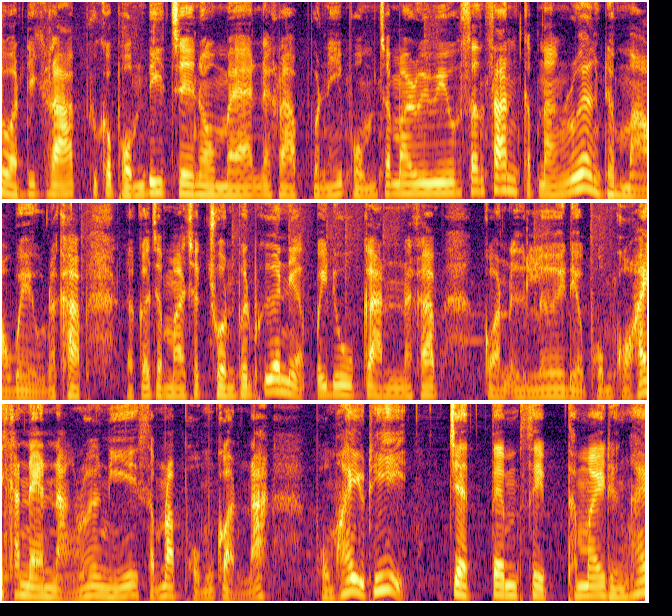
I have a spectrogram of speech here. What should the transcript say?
สวัสดีครับ อยู่กับผมดีเจโนแมนนะครับ วันนี้ผมจะมารีวิวสั้นๆ กับหนังเรื่อง The Marvel นะครับ แล้วก็จะมาชักชวนเพื่อนๆเนี่ยไปดูกันนะครับ ก่อนอื่นเลยเดี๋ยวผมขอให้คะแนนหนังเรื่องนี้สำหรับผมก่อนนะ ผมให้อยู่ที่ 7 เต็ม 10ทำไมถึงให้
